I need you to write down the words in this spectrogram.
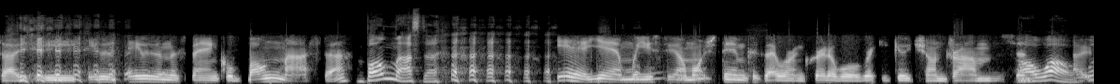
so he, he was he was in this band called Bong Master. Bong Master. Yeah, yeah, and we used to go and watch them because they were incredible. Ricky Gooch on drums. And, oh wow. you know,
